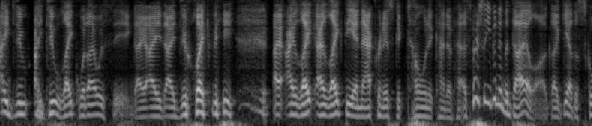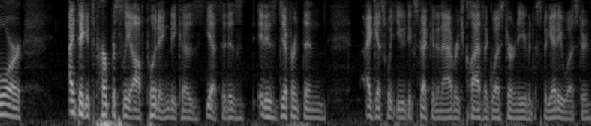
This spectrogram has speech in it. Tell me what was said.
I do I do like what I was seeing. I I, I do like the I, I like I like the anachronistic tone it kind of has, especially even in the dialogue. Like yeah, the score I think it's purposely off-putting because yes, it is it is different than I guess what you'd expect in an average classic western or even a spaghetti western.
